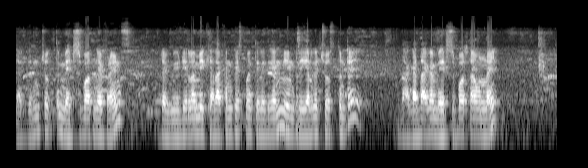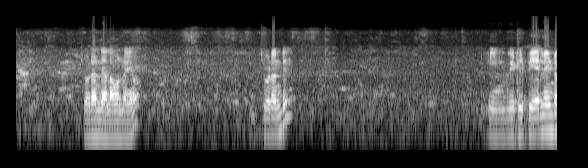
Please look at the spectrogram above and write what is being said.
దగ్గర నుంచి చూస్తే మెరిసిపోతున్నాయి ఫ్రెండ్స్. అంటే వీడియోలో మీకు ఎలా కనిపిస్తుందో తెలియదు కానీ నేను రియల్గా చూస్తుంటే దగ్గ దగ్గ మెరిసిపోతూ ఉన్నాయి. చూడండి ఎలా ఉన్నాయో. చూడండి. ఈ వీటి పేర్లు ఏంటో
